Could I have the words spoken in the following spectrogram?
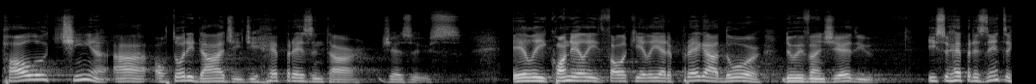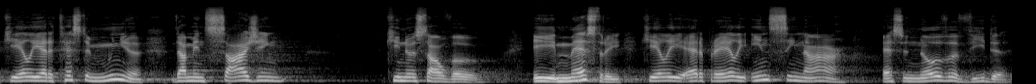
Paulo tinha a autoridade de representar Jesus. Ele, quando ele fala que ele era pregador do Evangelho, isso representa que ele era testemunha da mensagem que nos salvou. E mestre, que ele era para ele ensinar essa nova vida,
